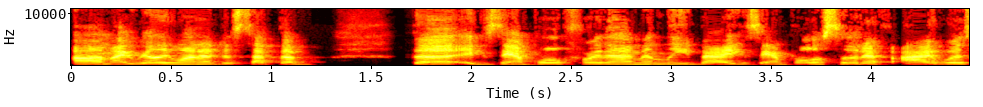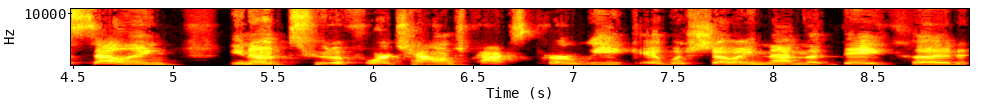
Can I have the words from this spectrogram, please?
um, i really wanted to set the the example for them and lead by example so that if I was selling, you know, two to four challenge packs per week, it was showing them that they could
